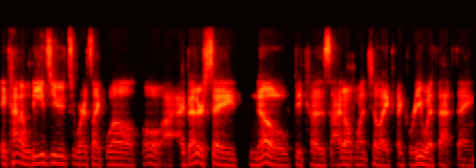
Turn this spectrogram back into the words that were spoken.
it kind of leads you to where it's like, well, oh, I, I better say no because I don't want to like agree with that thing.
